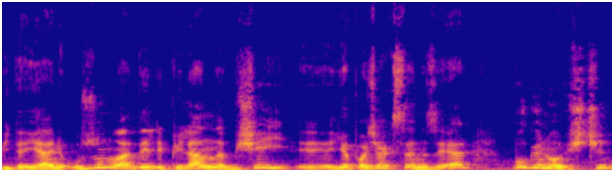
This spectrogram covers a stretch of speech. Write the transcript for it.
Bir de yani uzun vadeli planla bir şey e, yapacaksanız eğer bugün o iş için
